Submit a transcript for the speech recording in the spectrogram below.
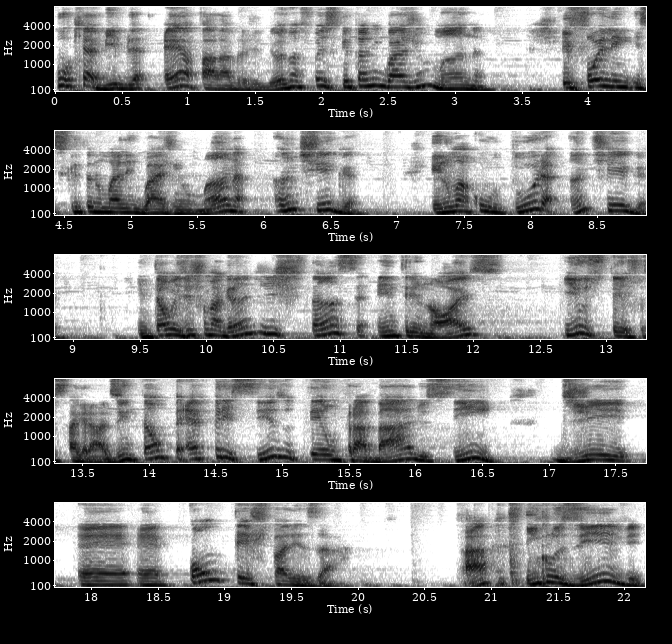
Porque a Bíblia é a palavra de Deus, mas foi escrita em linguagem humana. E foi escrita numa linguagem humana antiga e numa cultura antiga. Então existe uma grande distância entre nós e os textos sagrados. Então é preciso ter um trabalho, sim, de é, é, contextualizar. Tá? Inclusive,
